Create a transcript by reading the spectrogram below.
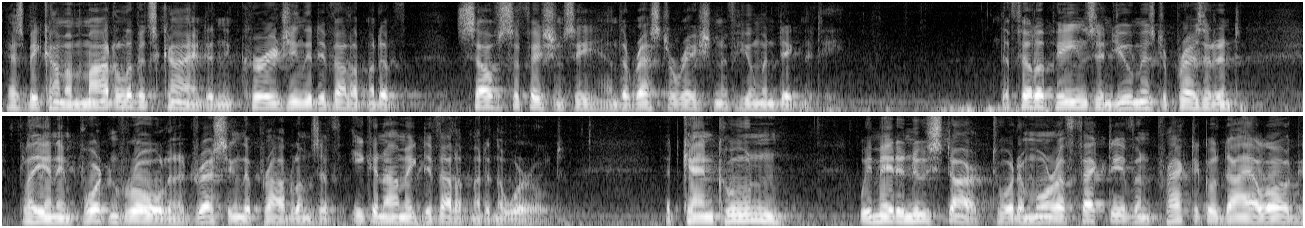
has become a model of its kind in encouraging the development of self-sufficiency and the restoration of human dignity. The Philippines and you, Mr. President, play an important role in addressing the problems of economic development in the world. At Cancun, we made a new start toward a more effective and practical dialogue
